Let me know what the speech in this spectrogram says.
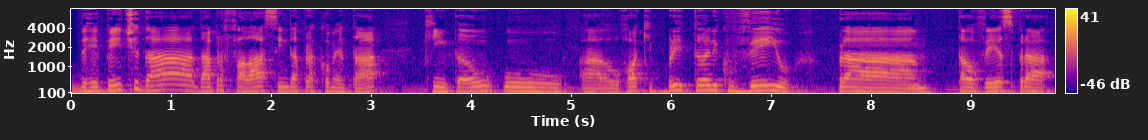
De repente dá, dá para falar assim, dá para comentar que então o, a, o rock britânico veio para talvez para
